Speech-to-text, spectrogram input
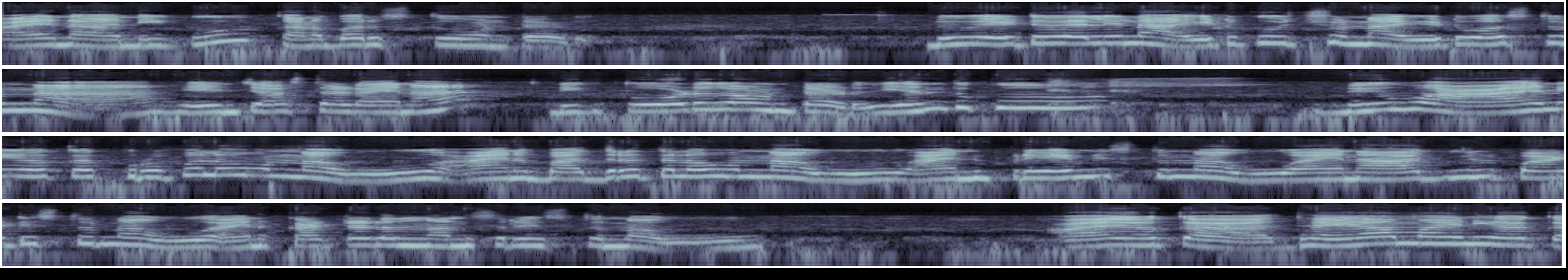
ఆయన నీకు కనబరుస్తూ ఉంటాడు. నువ్వు ఎటు వెళ్ళినా ఎటు కూర్చున్నా ఎటు వస్తున్నా ఏం చేస్తాడు ఆయన? నీకు తోడుగా ఉంటాడు. ఎందుకు? నువ్వు ఆయన యొక్క కృపలో ఉన్నావు ఆయన భద్రతలో ఉన్నావు ఆయన ప్రేమిస్తున్నావు ఆయన ఆజ్ఞలు పాటిస్తున్నావు ఆయన కట్టడలను అనుసరిస్తున్నావు. ఆ యొక్క దయామైన యొక్క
